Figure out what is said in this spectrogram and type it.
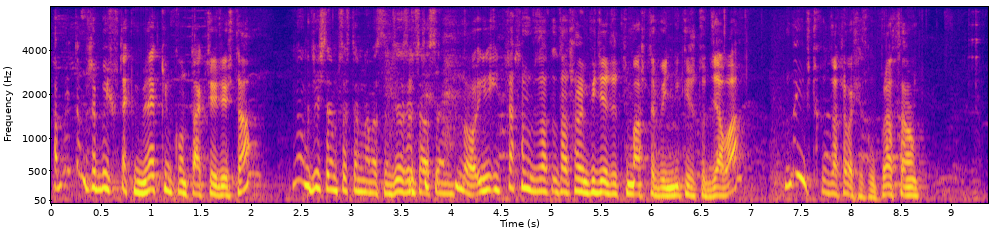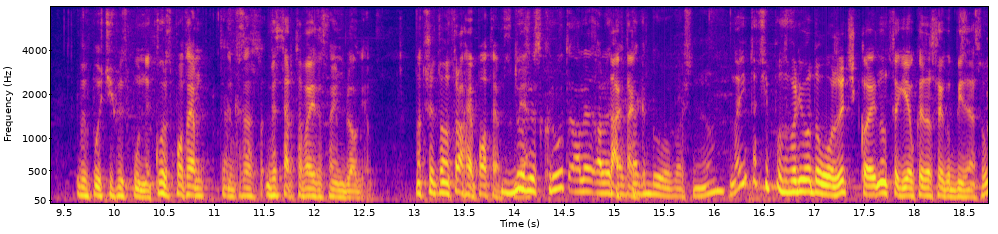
pamiętam, że byliśmy w takim lekkim kontakcie gdzieś tam. No gdzieś tam coś tam na Messengerze czasem. No i, i czasem za, zacząłem widzieć, że Ty masz te wyniki, że to działa. No i zaczęła się współpraca. Wypuściliśmy wspólny kurs potem. wystar- Wystartowałeś ze swoim blogiem. Znaczy to trochę potem. Duży skrót, ale, ale tak, Tak, tak, tak. było właśnie, no. No i to Ci pozwoliło dołożyć kolejną cegiełkę do swojego biznesu.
